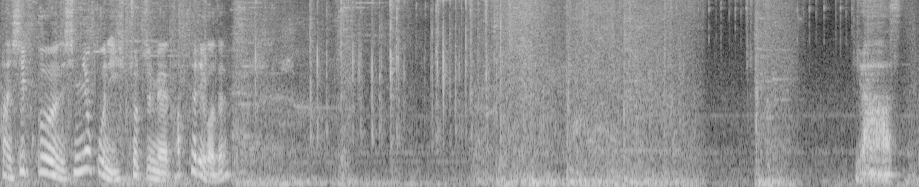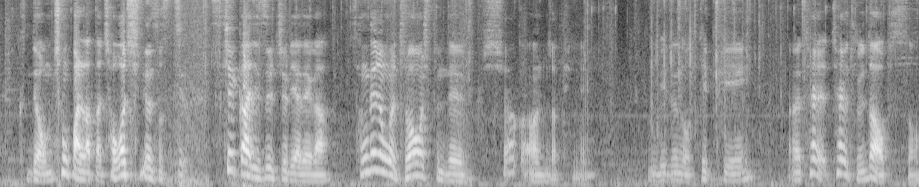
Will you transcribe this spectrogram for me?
한 10분, 16분, 20초쯤에 탑텔이거든? 야, 근데 엄청 빨랐다. 저거 치면서 스킬, 스킬까지 쓸 줄이야, 내가. 상대 정글 들어가고 싶은데 시야가 안 잡히네. mid는 OTP. 아, 텔, 텔 둘 다 없어.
